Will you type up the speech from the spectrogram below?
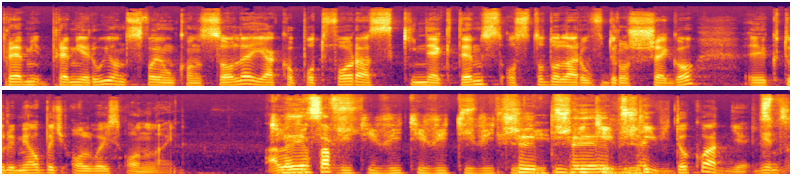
premi- premierując swoją konsolę jako potwora z Kinectem z- o 100 dolarów droższego, y, który miał być always online. Ale ja zawsze... TV, TV, TV, TV, przy- TV, TV. przy- TV, dokładnie. Więc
